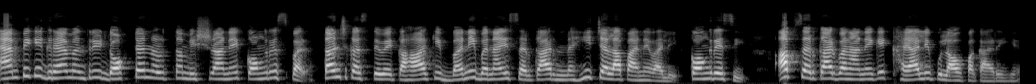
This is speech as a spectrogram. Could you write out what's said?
एमपी के गृह मंत्री डॉक्टर नरोत्तम मिश्रा ने कांग्रेस पर तंज कसते हुए कहा कि बनी बनाई सरकार नहीं चला पाने वाली। कांग्रेस ही अब सरकार बनाने के ख्याली पुलाव पका रही है।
